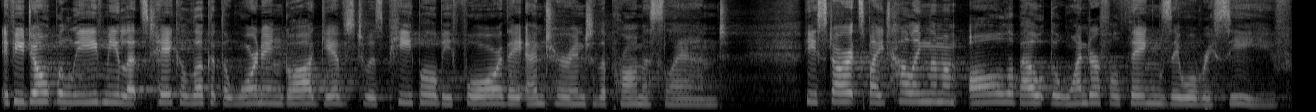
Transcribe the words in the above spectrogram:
If you don't believe me, let's take a look at the warning God gives to his people before they enter into the promised land. He starts by telling them all about the wonderful things they will receive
